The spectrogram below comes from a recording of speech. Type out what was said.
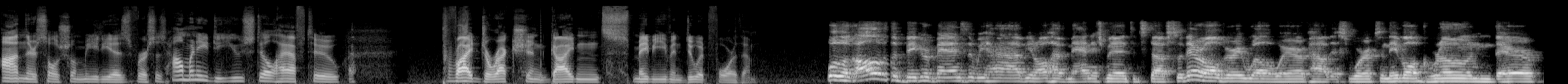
on their social medias versus how many do you still have to provide direction, guidance, maybe even do it for them? Well, look, all of the bigger bands that we have, you know, all have management and stuff, so they're all very well aware of how this works, and they've all grown their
